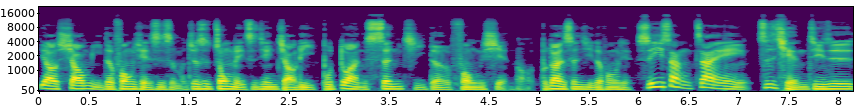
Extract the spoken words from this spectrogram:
要消弭的风险是什么？就是中美之间角力不断升级的风险哦，不断升级的风险。实际上，在之前其实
